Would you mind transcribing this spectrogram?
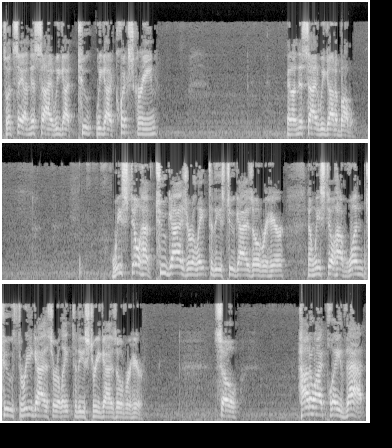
So let's say on this side we got two we got a quick screen and on this side we got a bubble. We still have two guys to relate to these two guys over here, and we still have one, two, three guys to relate to these three guys over here. So how do I play that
